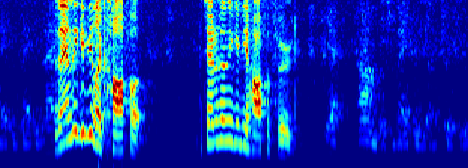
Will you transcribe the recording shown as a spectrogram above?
Lazy, lazy, lazy. Do they only give you like half a... Potatoes only give you half a food. Yeah. Um, if you bake them, you get like three food.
